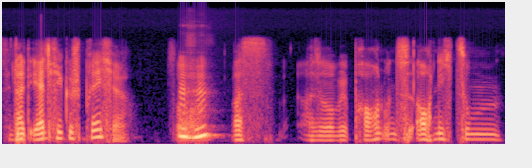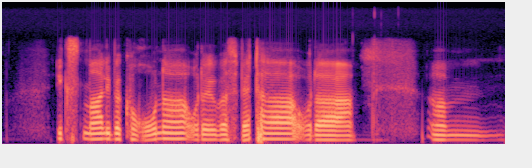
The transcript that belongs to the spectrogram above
sind halt ehrliche Gespräche. So, mhm. was, also wir brauchen uns auch nicht zum x Mal über Corona oder übers Wetter oder ähm,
